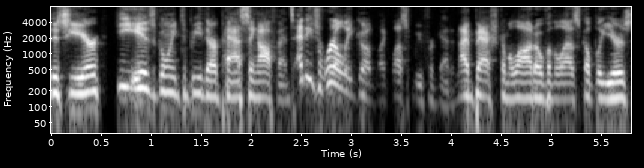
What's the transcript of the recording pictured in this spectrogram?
this year. He is going to be their passing offense, and he's really good. Like, lest we forget it. I bashed him a lot over the last couple of years,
